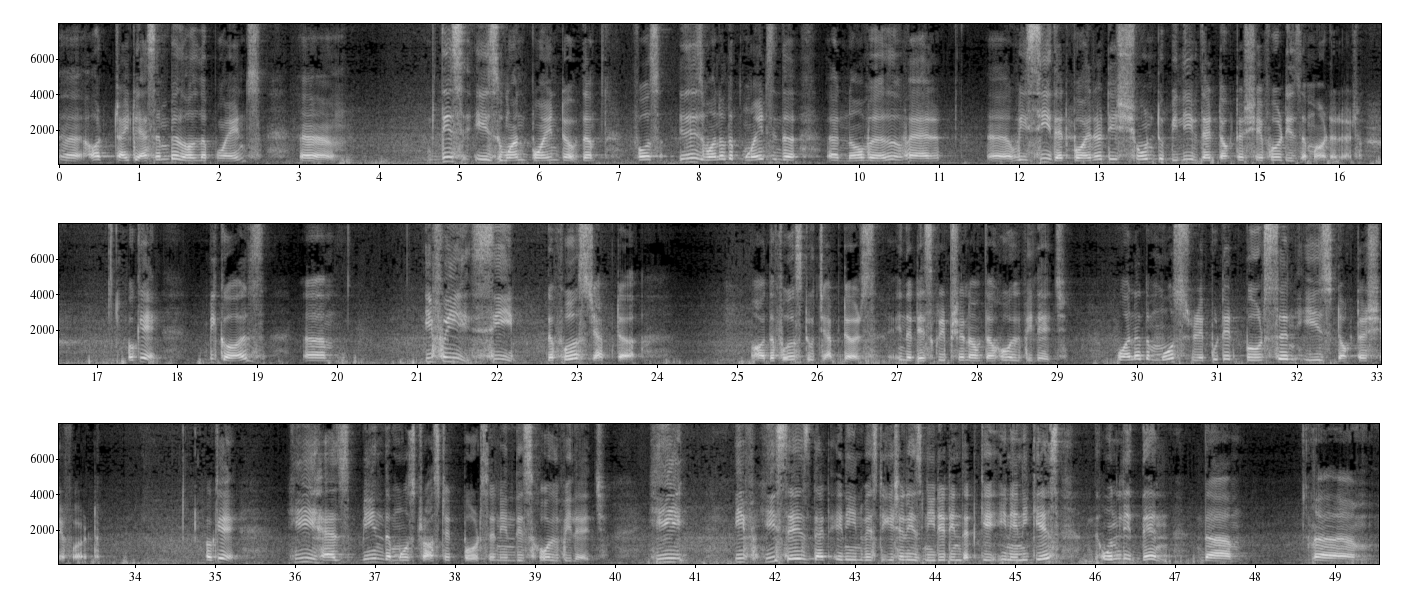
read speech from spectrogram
uh, or try to assemble all the points, um, this is one point of the first. This is one of the points in the uh, novel where uh, we see that Poirot is shown to believe that Dr. Sheppard is a murderer. Okay, because um, if we see the first chapter or the first two chapters in the description of the whole village one of the most reputed person is dr sheppard. Okay? He has been the most trusted person in this whole village. He if he says that any investigation is needed in that in any case only then the um,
